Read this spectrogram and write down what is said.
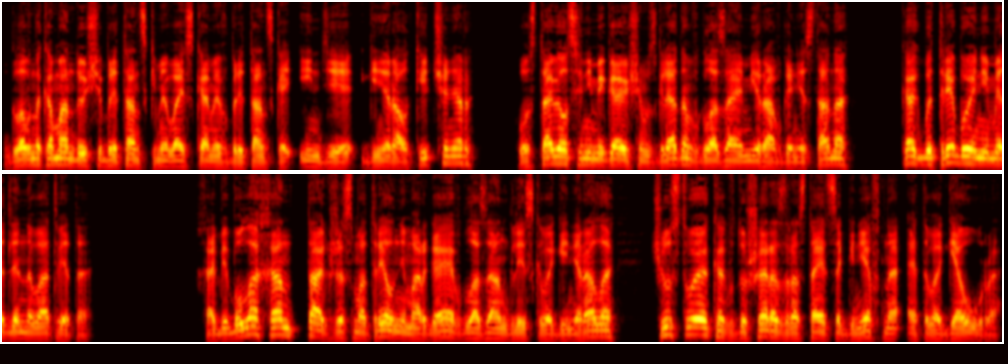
Главнокомандующий британскими войсками в Британской Индии генерал Китченер уставился немигающим взглядом в глаза эмира Афганистана, как бы требуя немедленного ответа. Хабибулла хан также смотрел, не моргая, в глаза английского генерала, чувствуя, как в душе разрастается гнев на этого Гяура.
